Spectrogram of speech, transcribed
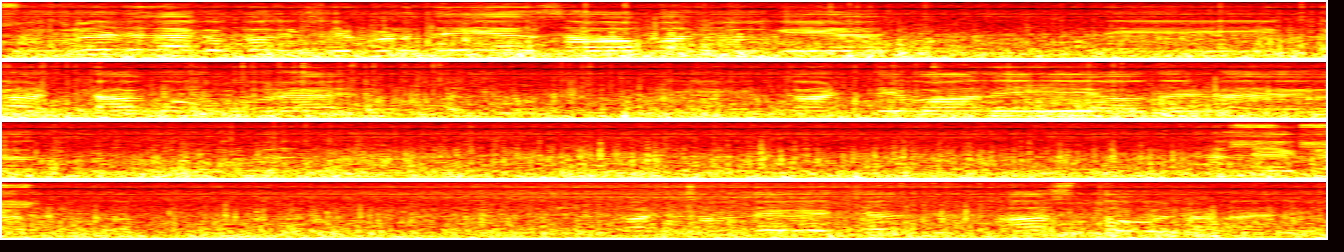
ਸੂਰਜ ਲਗਭਗ ਛਿਪਣ ਦੇ ਆ, ਸਵਾ ਪੰਜ ਹੋ ਗਏ ਆ ਤੇ ਘੰਟਾ ਕੁ ਹੋਰ ਹੈ। ਘੰਟੇ ਬਾਅਦ ਇਹ ਆਪਦਾ ਜਿਹੜਾ ਹੈਗਾ। ਥੱਲੇ ਕਰ ਦੂਗਾ ਦੇ ਵਿੱਚ ਅਸਤ ਹੋ ਜਾਣਾ ਜੀ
